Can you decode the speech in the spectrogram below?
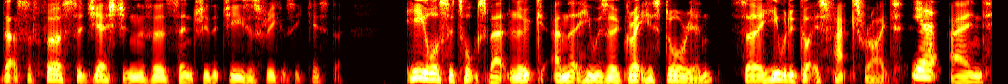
That's the first suggestion in the third century that Jesus frequently kissed her. He also talks about Luke and that he was a great historian, so he would have got his facts right. Yeah. And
